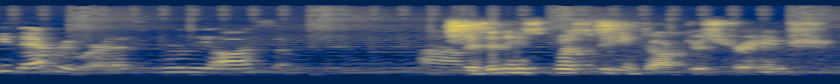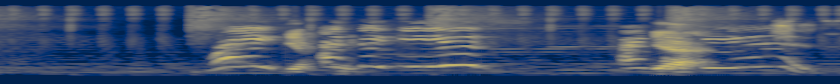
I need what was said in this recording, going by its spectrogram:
he's everywhere. That's really awesome. Um, Isn't he supposed to be in Doctor Strange? right? Yep. I think he is. I Yeah. think he is.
